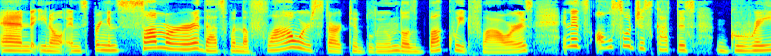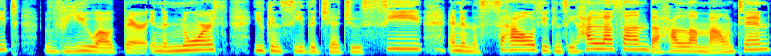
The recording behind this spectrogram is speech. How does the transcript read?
And, you know, in spring and summer, that's when the flowers start to bloom, those buckwheat flowers. And it's also just got this great view out there. In the north, you can see the Jeju Sea. And in the south, you can see Hallasan, the Halla mountain.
